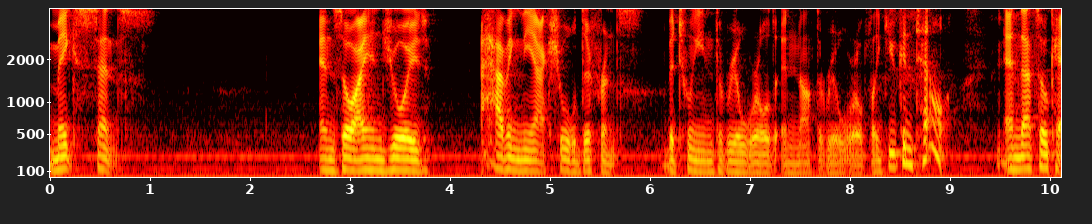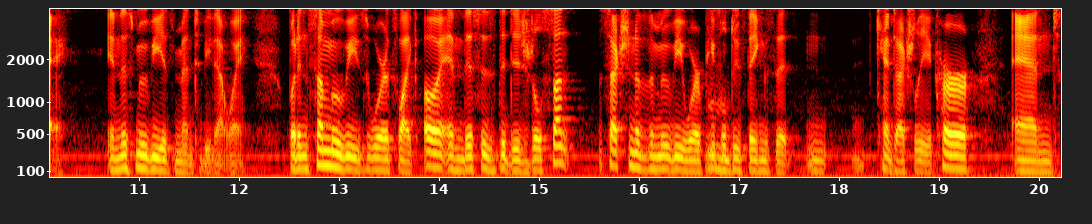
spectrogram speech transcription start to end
makes sense. And so I enjoyed having the actual difference between the real world and not the real world. Like you can tell, and that's okay. In this movie, it's meant to be that way. But in some movies where it's like, oh, and this is the digital stunt section of the movie where people do things that can't actually occur, and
